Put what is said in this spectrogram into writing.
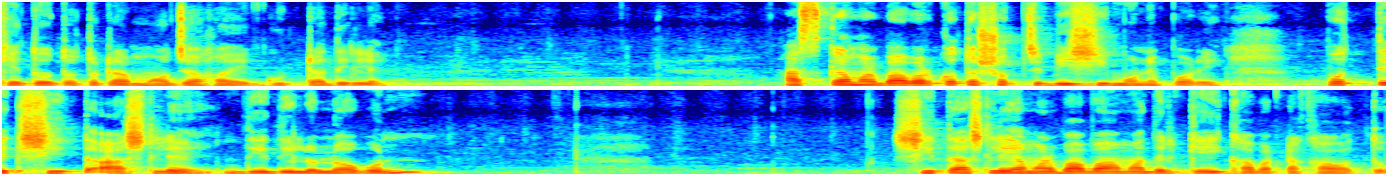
খেতেও ততটা মজা হয় গুড়টা দিলে। আজকে আমার বাবার কথা সবচেয়ে বেশি মনে পড়ে। প্রত্যেক শীত আসলে দিয়ে দিল লবণ। শীত আসলেই আমার বাবা আমাদেরকে এই খাবারটা খাওয়াতো।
